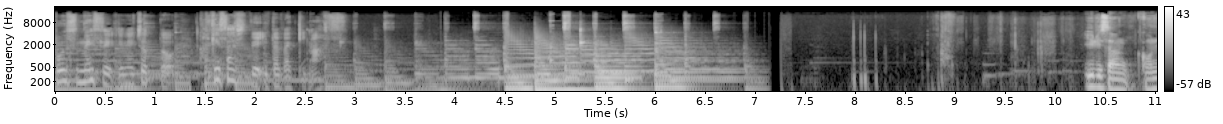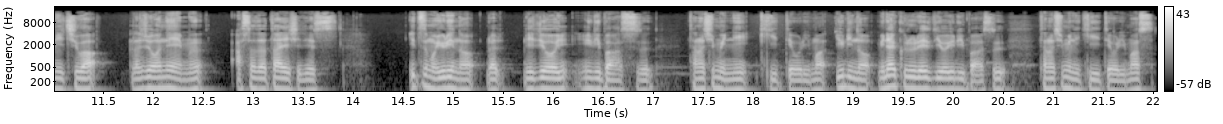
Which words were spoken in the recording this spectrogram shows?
ボイスメッセージねちょっとかけさせていただきます。ゆりさんこんにちは。ラジオネーム浅田大志です。いつもゆりのラレディオユニバース楽しみに聞いております。ゆりのミラクルレディオユニバース楽しみに聞いております。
